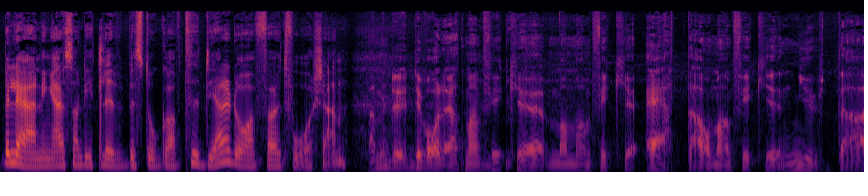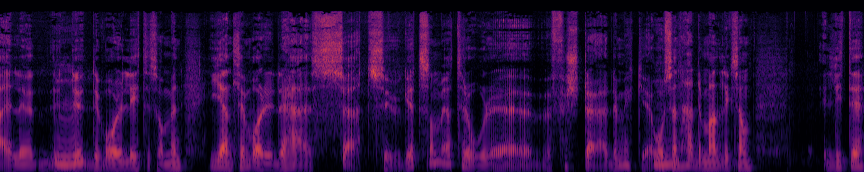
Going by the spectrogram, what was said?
belöningar som ditt liv bestod av tidigare då för två år sedan? Ja, men det, det var det att man fick, eh, man, man fick äta och man fick eh, njuta. Eller, det, det var ju lite så. Men egentligen var det det här sötsuget som jag tror eh, förstörde mycket. Och sen hade man liksom lite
